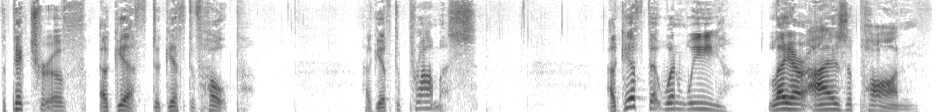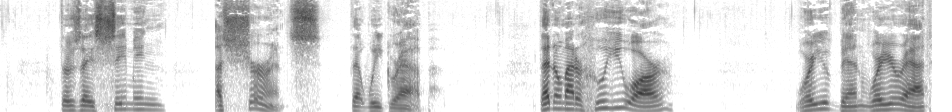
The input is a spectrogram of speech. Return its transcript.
The picture of a gift, a gift of hope, a gift of promise, a gift that when we lay our eyes upon, there's a seeming assurance that we grab. That no matter who you are, where you've been, where you're at,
